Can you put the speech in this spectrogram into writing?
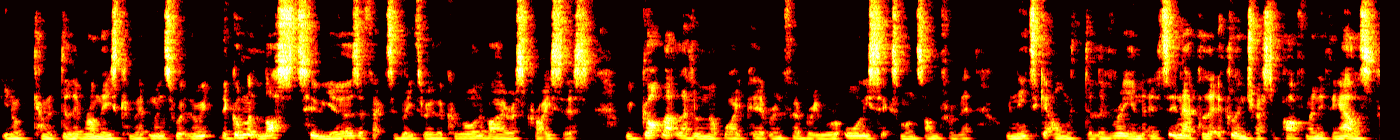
you know kind of deliver on these commitments. The government lost two years effectively through the coronavirus crisis. We got that levelling up white paper in February. We're only six months on from it. We need to get on with delivery, and it's in their political interest, apart from anything else,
